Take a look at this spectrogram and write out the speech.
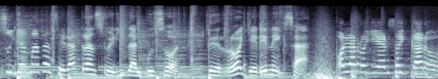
Su llamada será transferida al buzón de Roger Enexa. Hola Roger, soy Caro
